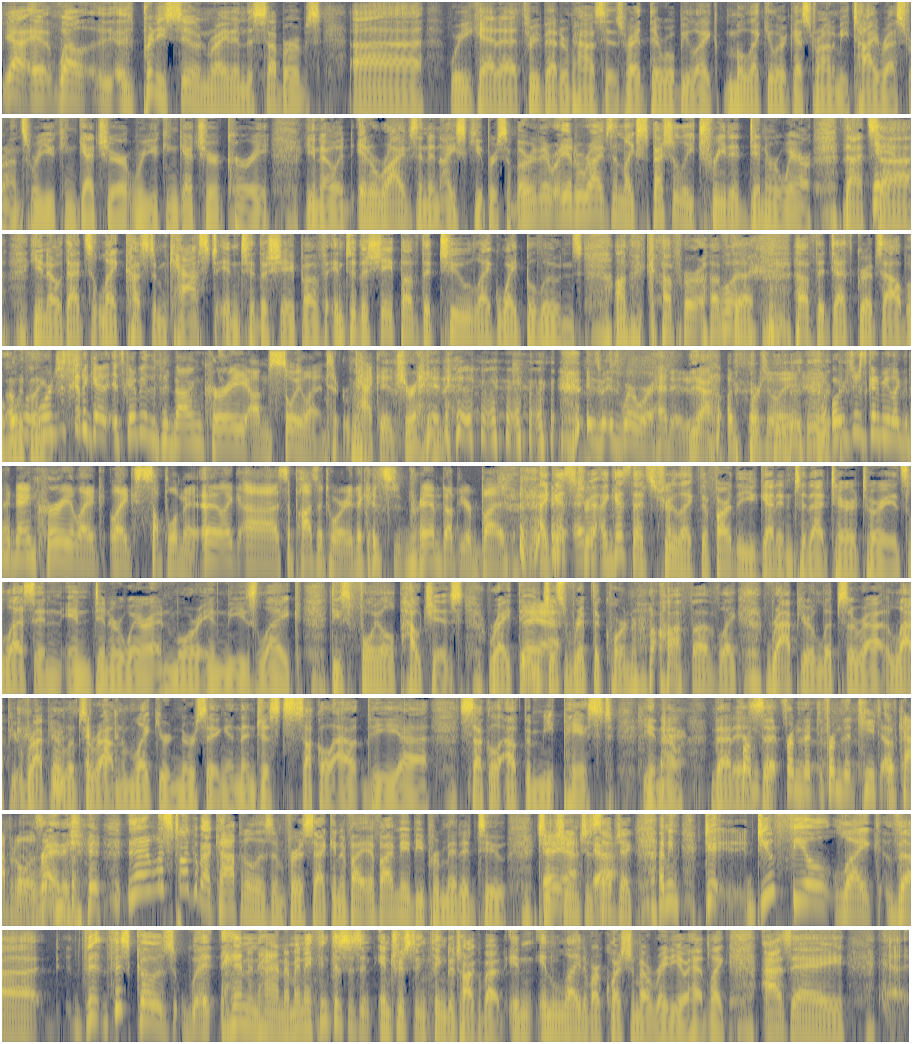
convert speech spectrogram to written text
yeah, it, well, uh, pretty soon, right in the suburbs, uh, where you get uh, three bedroom houses, right? There will be like molecular gastronomy Thai restaurants where you can get your where you can get your curry. You know, it, it arrives in an ice cube or something, or it, it arrives in like specially treated dinnerware that's yeah. uh, you know that's like custom cast into the shape of into the shape of the two like white balloons on the cover of what? the of the Death Grips album. With, like, We're just gonna get it's gonna be the Panang Curry um Soylent package, right? is, is where we're headed. Yeah, unfortunately, or it's just gonna be like the Panang Curry like like supplement, uh, like uh suppository that gets rammed up your butt. I guess true. I guess that's true. Like the farther you get into that territory, it's less in in dinnerware and more in these like these foil pouches, right? That yeah, you just rip the corner off of, like wrap your lips around, wrap your, wrap your lips around them like you're nursing, and then just suckle out the uh, suckle out the meat paste. You know that is from the, uh, from the from the teat of capitalism. Right. yeah, let's talk about capitalism for a second, if I if I may be permitted to to yeah, change the subject. I mean, do, do you feel like the th- this goes hand in hand. I mean, I think this is an interesting thing to talk about in in light of our question about Radiohead. Like as a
